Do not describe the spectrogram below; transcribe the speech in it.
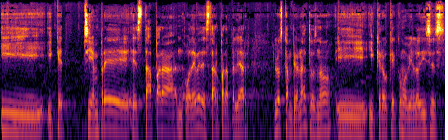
y, y que siempre está para, o debe de estar para pelear los campeonatos, ¿no? Y, y creo que, como bien lo dices,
